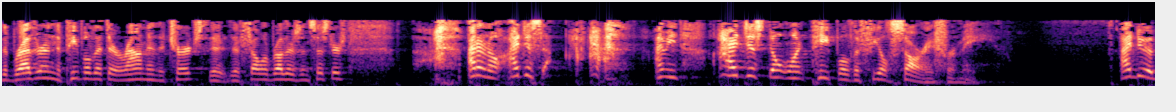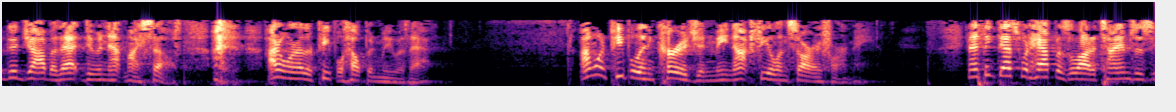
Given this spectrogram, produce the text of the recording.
the brethren, the people that they're around in the church, the, the fellow brothers and sisters. I don't know. I just, I, I mean, I just don't want people to feel sorry for me. I do a good job of that, doing that myself. I don't want other people helping me with that. I want people encouraging me, not feeling sorry for me. And I think that's what happens a lot of times is,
